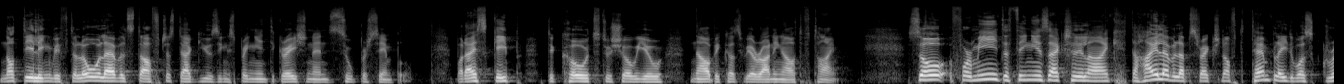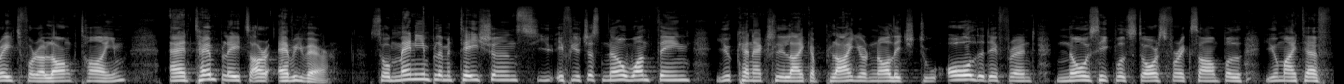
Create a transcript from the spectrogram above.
Not dealing with the low level stuff, just like using Spring integration and super simple. But I skip the code to show you now because we are running out of time. So for me, the thing is actually like the high-level abstraction of the template was great for a long time, and templates are everywhere. So many implementations, you, if you just know one thing, you can actually like apply your knowledge to all the different NoSQL stores, for example. You might have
